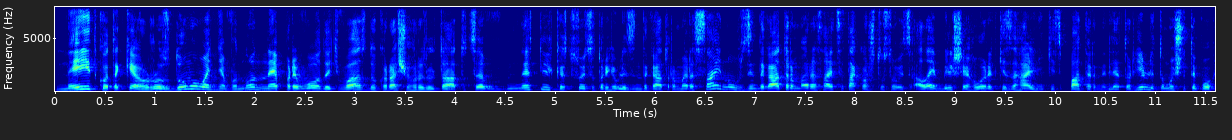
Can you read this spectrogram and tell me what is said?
Нерідко таке роздумування воно не приводить вас до кращого результату. Це не тільки стосується торгівлі з індикатором RSI, ну з індикатором RSI це також стосується, але більше я говорю такі загальні якісь паттерни для торгівлі, тому що, типу,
